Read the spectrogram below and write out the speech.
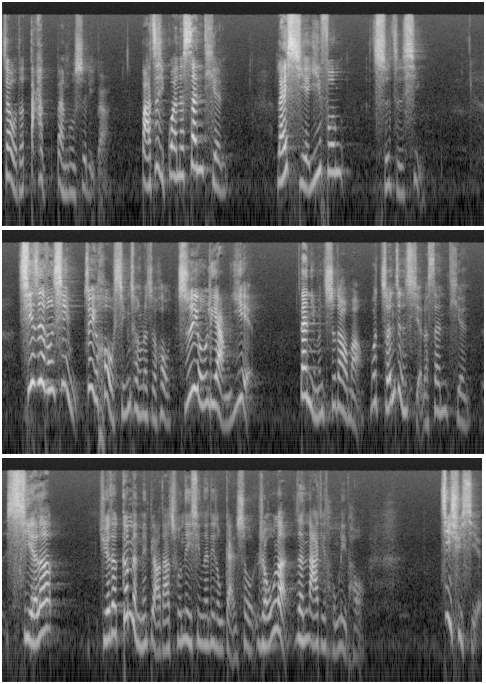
在我的大办公室里边，把自己关了三天，来写一封辞职信。其实这封信最后形成了之后，只有两页。但你们知道吗？我整整写了三天，写了，觉得根本没表达出内心的那种感受，揉了扔垃圾桶里头，继续写，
